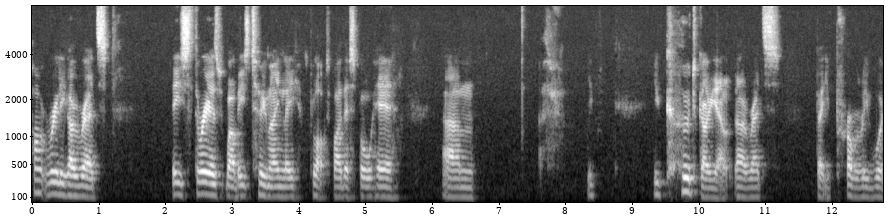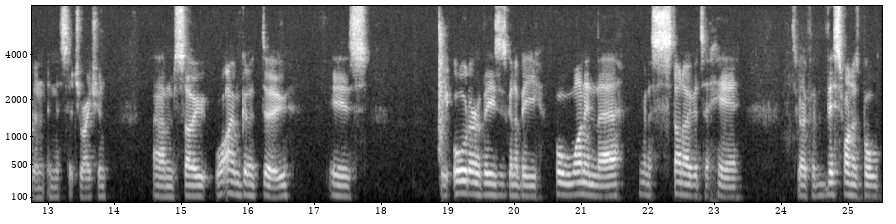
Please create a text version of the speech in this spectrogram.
Can't really go reds. These three as well, these two mainly, blocked by this ball here. Um, you could go yellow, uh, reds, but you probably wouldn't in this situation. Um, so what I'm going to do is the order of these is going to be ball one in there. I'm going to stun over to here to go for this one as ball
